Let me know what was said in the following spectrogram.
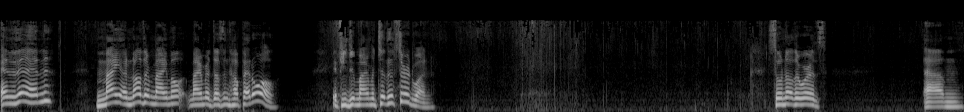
And then, my, another maimer, maimer doesn't help at all. If you do maimer to the third one. So in other words, um,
